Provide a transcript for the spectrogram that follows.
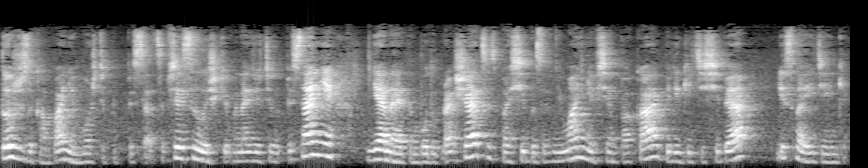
тоже за компанию можете подписаться. Все ссылочки вы найдете в описании. Я на этом буду прощаться. Спасибо за внимание. Всем пока. Берегите себя и свои деньги.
